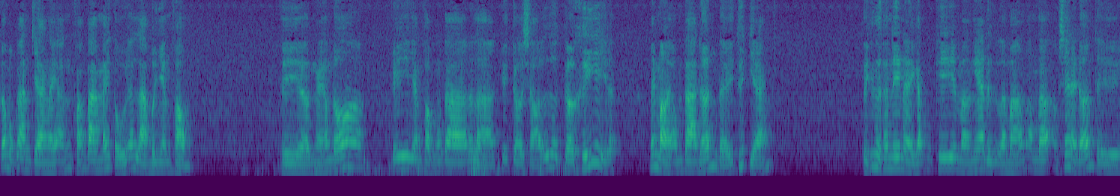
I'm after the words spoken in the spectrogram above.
có một cái anh chàng này anh khoảng ba mấy tuổi anh làm bên văn phòng. Thì à, ngày hôm đó cái văn phòng của ông ta đó là cái cơ sở cơ khí gì đó mới mời ông ta đến để thuyết giảng. Thì cái người thanh niên này gặp khi mà nghe được là mà ông ta ông sếp này đến thì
